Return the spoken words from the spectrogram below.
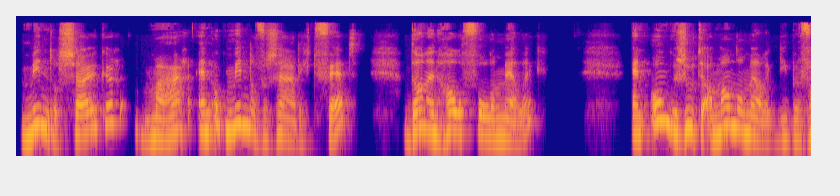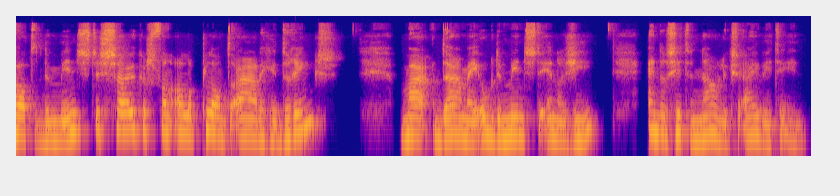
minder suiker, maar en ook minder verzadigd vet dan in halfvolle melk. En ongezoete amandelmelk die bevat de minste suikers van alle plantaardige drinks, maar daarmee ook de minste energie. En er zitten nauwelijks eiwitten in.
